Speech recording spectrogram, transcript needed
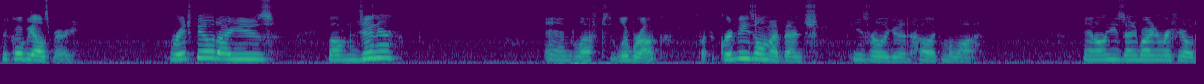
Jacoby Ellsbury. Right field, I use Melvin Jr. And left, Lou Brock. But Griffey's on my bench. He's really good. I like him a lot. And I don't use anybody in Rayfield.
